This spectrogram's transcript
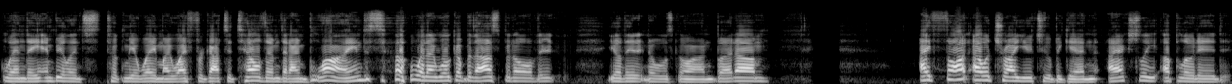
when the ambulance took me away, my wife forgot to tell them that I'm blind. So when I woke up in the hospital, they, you know, they didn't know what was going on. But um, I thought I would try YouTube again. I actually uploaded.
